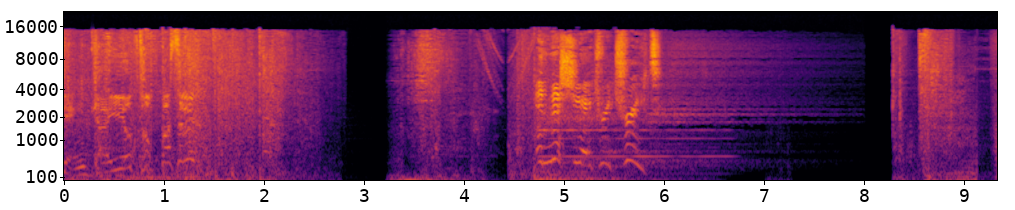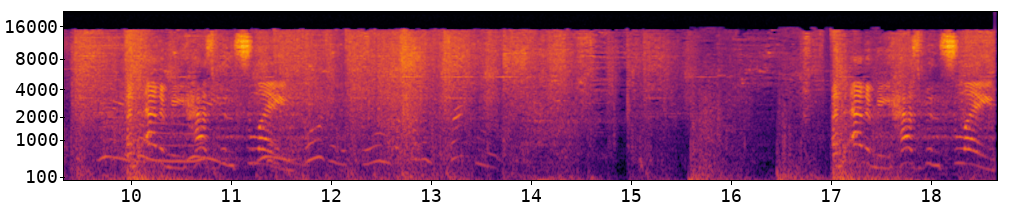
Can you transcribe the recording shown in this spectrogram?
限界を突破する Initiate retreat! An enemy has been slain!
